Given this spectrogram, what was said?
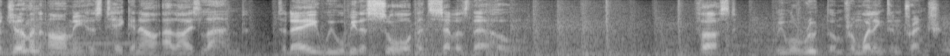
The German army has taken our allies' land. Today, we will be the sword that severs their hold. First, we will root them from Wellington Trench.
